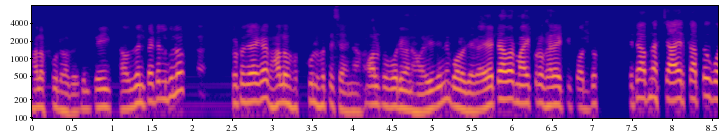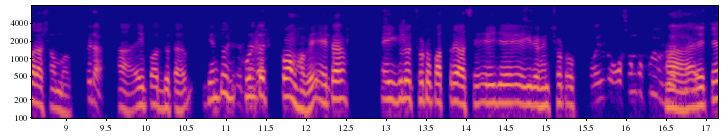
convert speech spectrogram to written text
ভালো ফুল হবে কিন্তু এই থাউজেন্ড প্যাটেলগুলো হ্যাঁ। ছোট জায়গায় ভালো ফুল হতে চায় না অল্প পরিমাণ হয় এই জন্য বড় জায়গায় এটা আবার মাইক্রো ভ্যারাইটি পদ্ম। এটা আপনার চায়ের কাপেও করা সম্ভব। এটা? হ্যাঁ এই পদ্মটা। কিন্তু ফুলটা কম হবে। এটা এইগুলো ছোট পাত্রে আছে। এই যে এই দেখেন ছোট। অসংখ্য ফুল হ্যাঁ এটা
